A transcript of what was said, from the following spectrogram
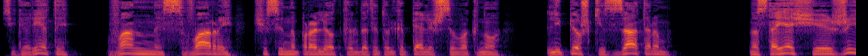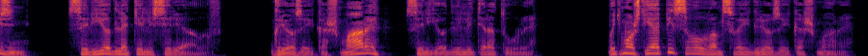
Сигареты, ванны, свары, часы напролет, когда ты только пялишься в окно, лепешки с затором. Настоящая жизнь — сырье для телесериалов. Грезы и кошмары — сырье для литературы. Быть может, я описывал вам свои грезы и кошмары.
